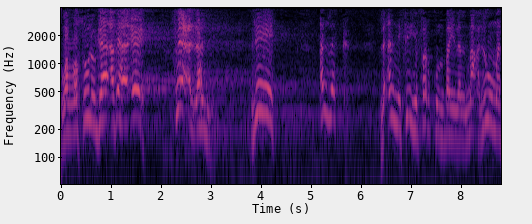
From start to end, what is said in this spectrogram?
والرسول جاء بها إيه؟ فعلا. ليه؟ قال لك لأن فيه فرق بين المعلومة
